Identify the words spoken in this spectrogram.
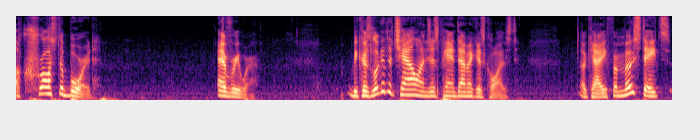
across the board, everywhere. Because look at the challenge this pandemic has caused. Okay, for most states,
